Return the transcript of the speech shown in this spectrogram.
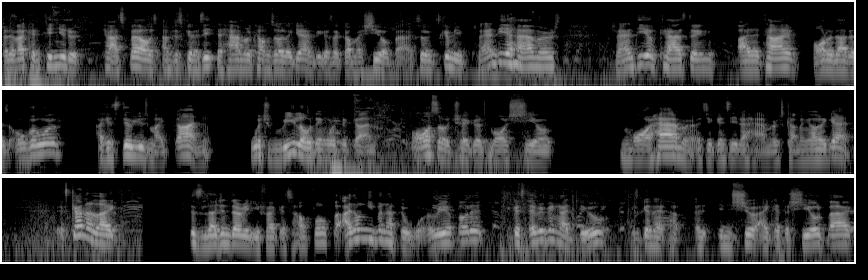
But if I continue to cast spells, I'm just going to see the hammer comes out again because I got my shield back. So it's going to be plenty of hammers, plenty of casting. By the time all of that is over with, I can still use my gun, which reloading with the gun also triggers more shield more hammer. As you can see, the hammer is coming out again. It's kind of like this legendary effect is helpful, but I don't even have to worry about it because everything I do is gonna uh, ensure I get the shield back.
